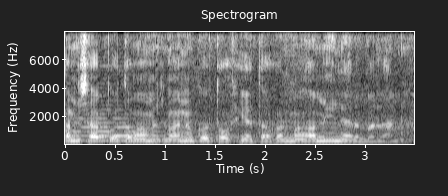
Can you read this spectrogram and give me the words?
ہم سب کو، تمام مسلمانوں کو توفیع عطا فرما۔ امین رب العالمین۔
